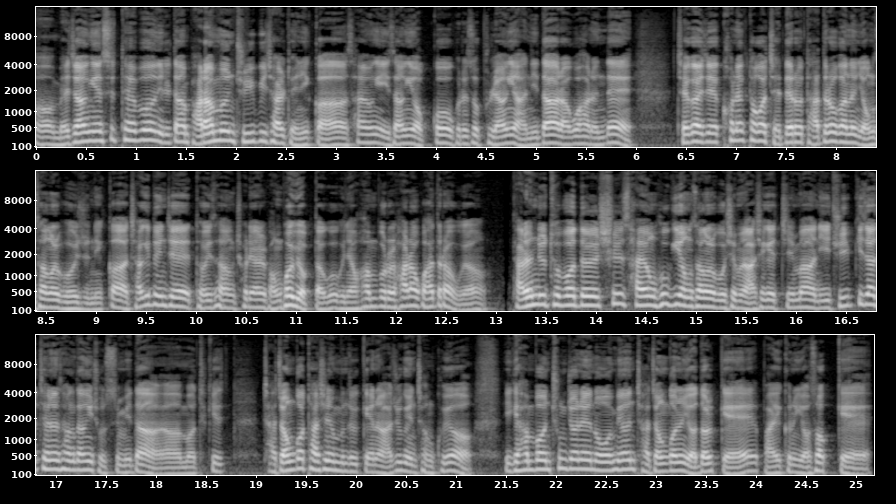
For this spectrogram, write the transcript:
어, 매장의 스텝은 일단 바람은 주입이 잘 되니까 사용에 이상이 없고 그래서 불량이 아니다라고 하는데 제가 이제 커넥터가 제대로 다 들어가는 영상을 보여주니까 자기도 이제 더 이상 처리할 방법이 없다고 그냥 환불을 하라고 하더라고요. 다른 유튜버들 실사용 후기 영상을 보시면 아시겠지만 이 주입기 자체는 상당히 좋습니다. 어, 뭐 특히 자전거 타시는 분들께는 아주 괜찮고요. 이게 한번 충전해 놓으면 자전거는 8개, 바이크는 6개,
